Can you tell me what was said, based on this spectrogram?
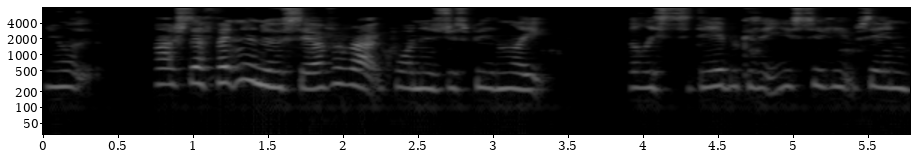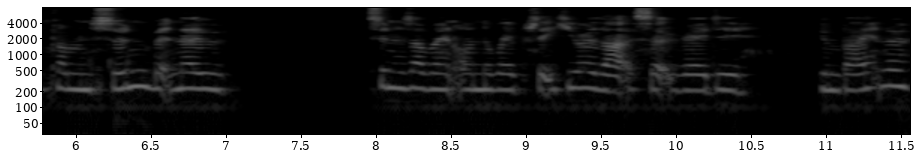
You know, Actually, I think the new server rack one has just been like released today because it used to keep saying coming soon, but now as soon as I went on the website here, that's it ready. You can buy it now.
